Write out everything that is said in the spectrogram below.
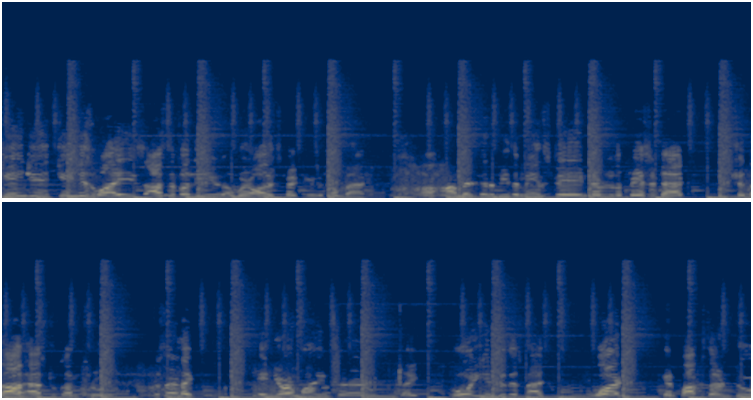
changes changes wise, Asif Ali, uh, we're all expecting to come back. Uh, is going to be the mainstay in terms of the pace attack. Shadab has to come through. So, sir, like in your mind, sir, like going into this match, what can Pakistan do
